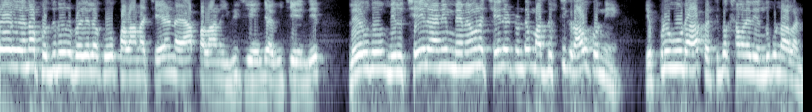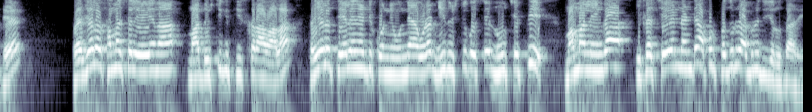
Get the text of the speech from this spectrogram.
రోజైనా పొద్దునూరు ప్రజలకు పలానా చేయండి అయా పలానా ఇవి చేయండి అవి చేయండి. లేదు మీరు చేయలేని మేమేమైనా చేయనట్టుంటే మా దృష్టికి రావు కొన్ని. ఎప్పుడు కూడా ప్రతిపక్షం అనేది ఎందుకు ఉండాలంటే ప్రజల సమస్యలు ఏమైనా మా దృష్టికి తీసుకురావాలా? ప్రజలు తేలేనట్టు కొన్ని ఉన్నా కూడా నీ దృష్టికి వస్తే నువ్వు చెప్పి మమ్మల్ని ఇంకా ఇట్లా చేయండి అంటే అప్పుడు పొద్దునూరు అభివృద్ధి జరుగుతుంది.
